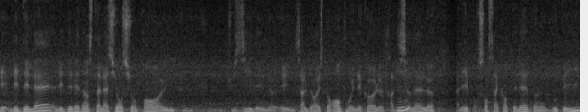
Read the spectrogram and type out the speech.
les- les délais, les délais d'installation, si on prend une, cuisine et une, et une salle de restaurant pour une école traditionnelle, euh, allez, pour 150 élèves dans notre beau pays,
